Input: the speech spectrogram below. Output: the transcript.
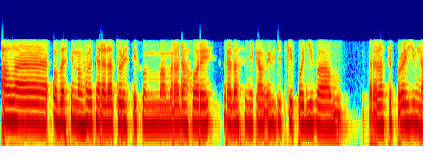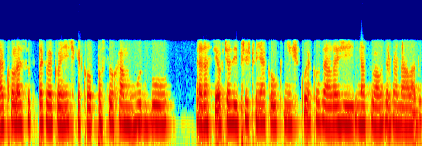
Ale obecně mám hrozně ráda turistiku, mám ráda hory, ráda se někam i vždycky podívám, ráda se projíždím na kole, jsou to takové koníčky, jako poslouchám hudbu, ráda si občas i přečtu nějakou knížku, jako záleží, na co mám zrovna náladu.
